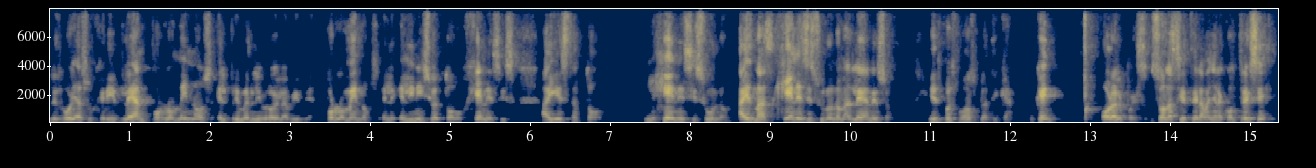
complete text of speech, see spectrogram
les voy a sugerir, lean por lo menos el primer libro de la Biblia, por lo menos el, el inicio de todo, Génesis, ahí está todo. Génesis 1. Ahí es más, Génesis 1, nomás lean eso. Y después podemos platicar, ¿ok? Órale, pues, son las 7 de la mañana con 13.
